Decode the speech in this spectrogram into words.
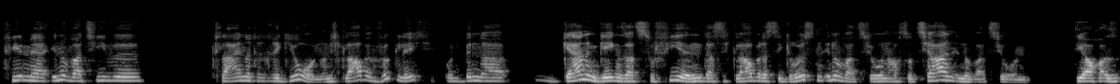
viel mehr innovative, kleinere Regionen. Und ich glaube wirklich und bin da gerne im Gegensatz zu vielen, dass ich glaube, dass die größten Innovationen, auch sozialen Innovationen, die auch aus,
